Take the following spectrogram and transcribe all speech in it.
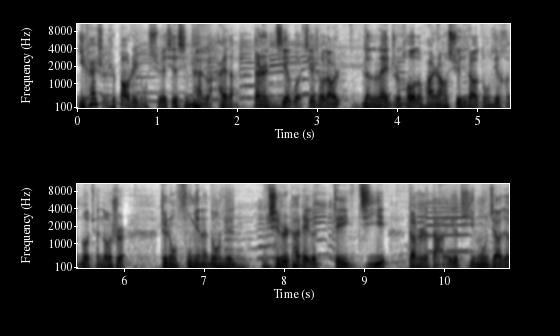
一开始是抱着一种学习的心态来的，但是结果接受到人类之后的话，然后学习到的东西很多全都是这种负面的东西。嗯其实他这个这一集当时就打了一个题目叫叫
